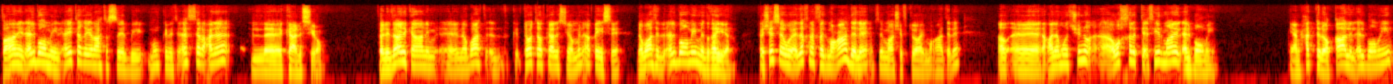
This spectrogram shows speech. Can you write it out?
فأني الألبومين أي تغييرات تصير بي ممكن تأثر على الكالسيوم. فلذلك أنا نبات total calcium من أقيسه نبات الألبومين متغير. فش أسوي؟ أدخله في المعادلة مثل ما شفتوا هاي المعادلة آه، على مود شنو؟ أوخر التأثير مال الألبومين. يعني حتى لو قال الألبومين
